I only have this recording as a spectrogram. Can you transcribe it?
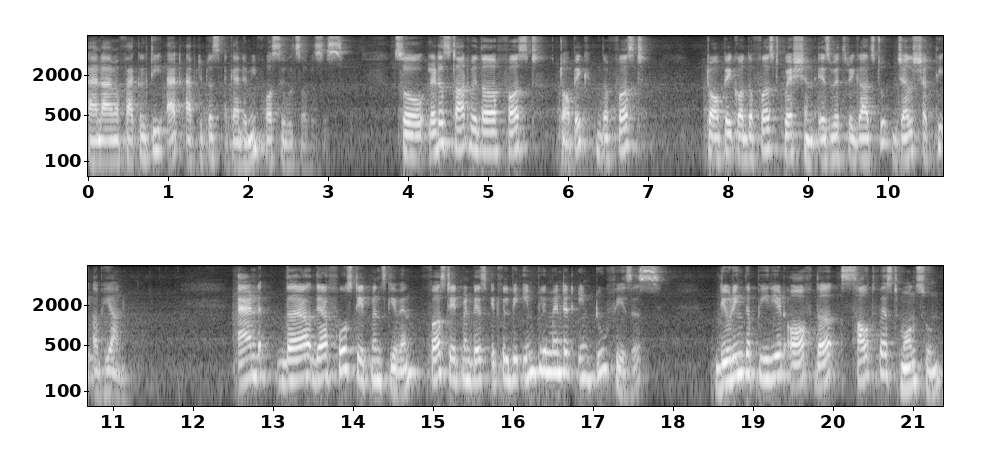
and I am a faculty at AptiPlus Academy for Civil Services. So let us start with the first topic. The first topic or the first question is with regards to Jal Shakti Abhiyan and there, there are four statements given. First statement is it will be implemented in two phases during the period of the southwest monsoon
